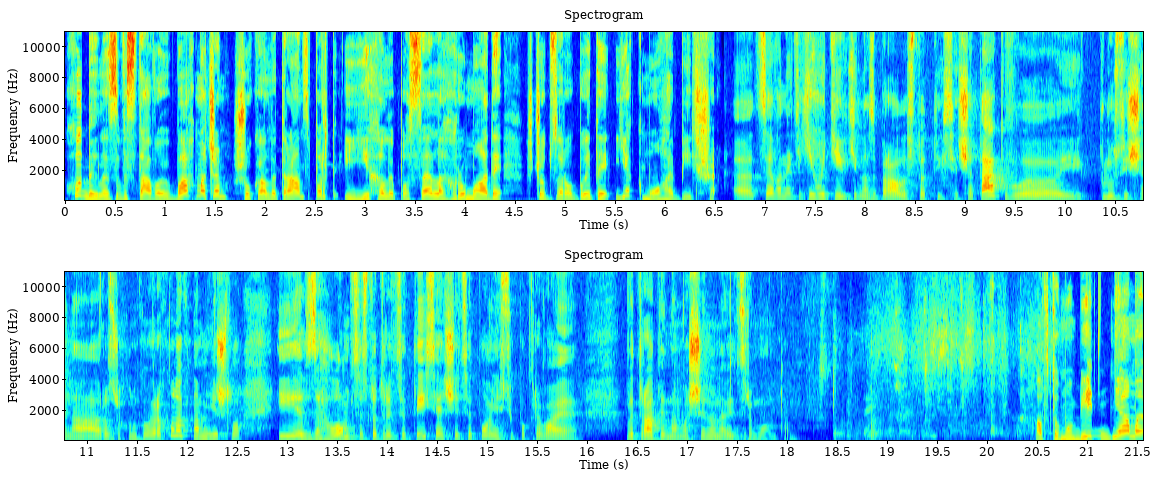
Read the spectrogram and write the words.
Ходили з виставою Бахмачем, шукали транспорт і їхали по селах громади, щоб заробити якмога більше. Е, Це вони тільки готівки назбирали 100 тисяч. А так, в- плюс ще на розрахунковий рахунок нам дійшло. І загалом це 130 тисяч, і це повністю покриває витрати на машину навіть з ремонтом. Автомобіль днями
